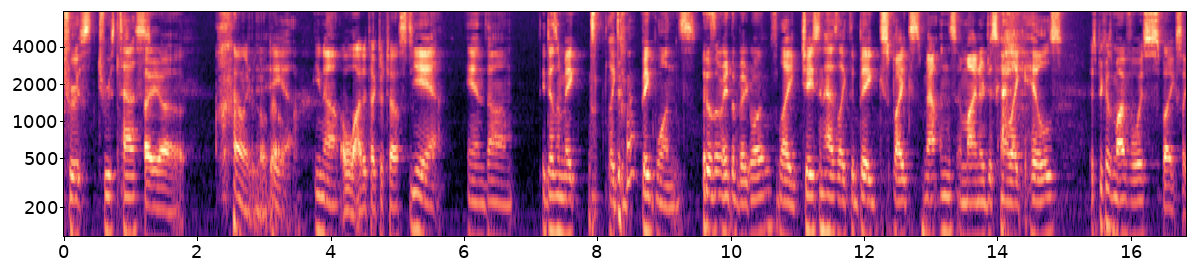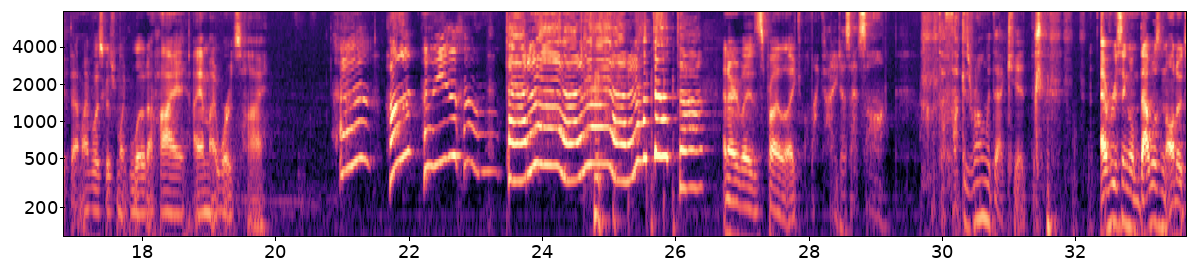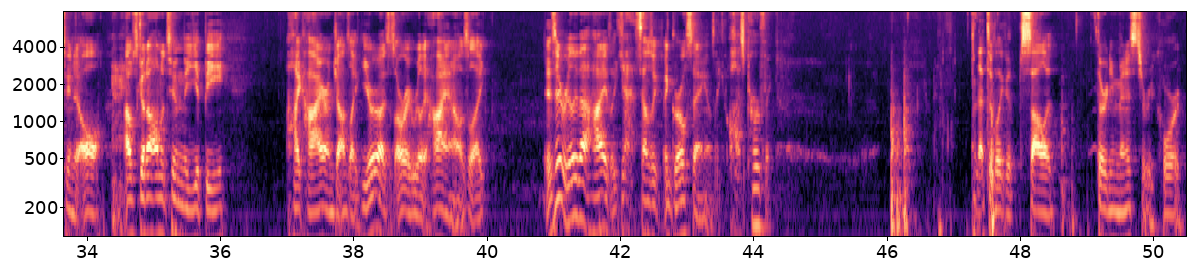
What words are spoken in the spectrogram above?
truth truth test. I uh, I don't even know that. yeah, you know. A lie detector test. Yeah, and um, it doesn't make like the big ones. It doesn't make the big ones. Like Jason has like the big spikes mountains, and mine are just kind of like hills. It's because my voice spikes like that. My voice goes from like low to high. I am my words high. And everybody's probably like, "Oh my god, he does that song. What the fuck is wrong with that kid?" Every single that wasn't auto tuned at all. I was gonna auto tune the yippee, like higher, and John's like, "You realize it's already really high," and I was like, "Is it really that high?" He's like, "Yeah, it sounds like a girl saying." it." I was like, "Oh, that's perfect." And that took like a solid thirty minutes to record.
